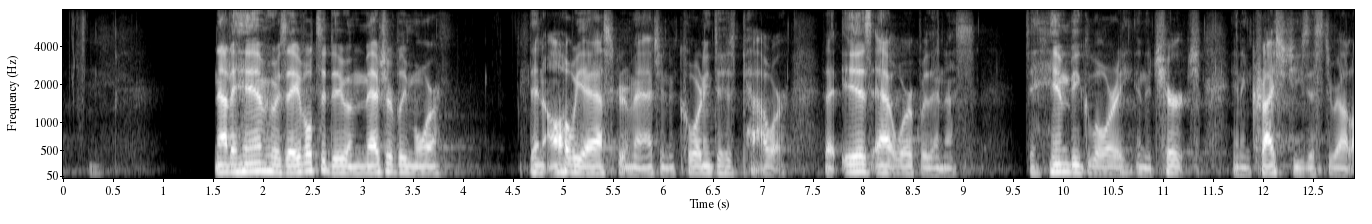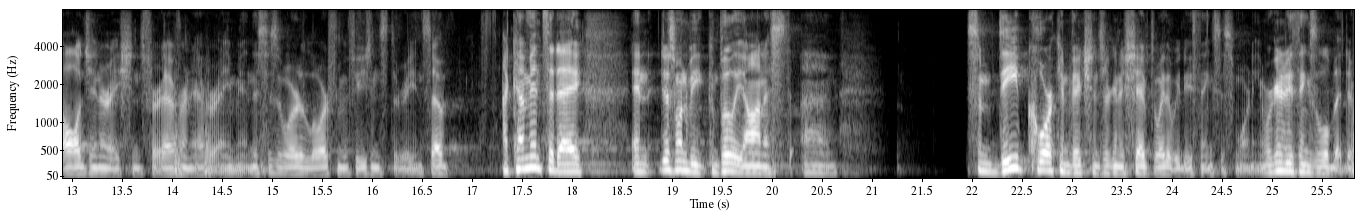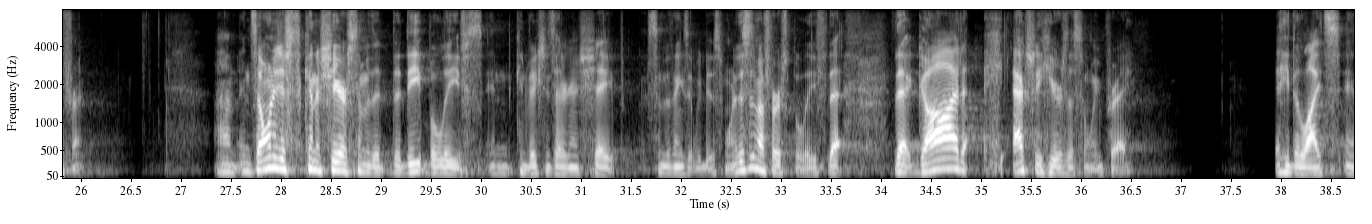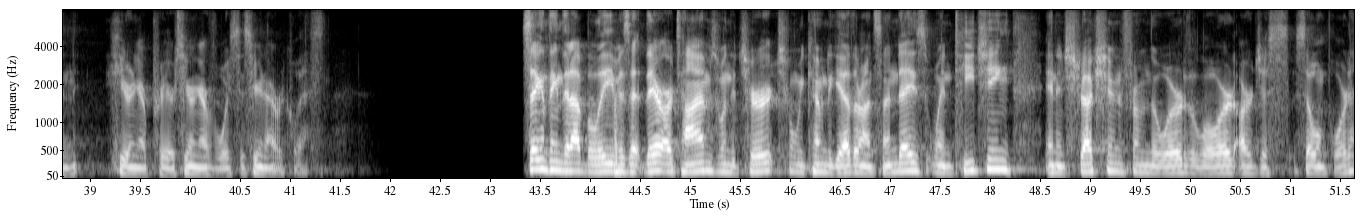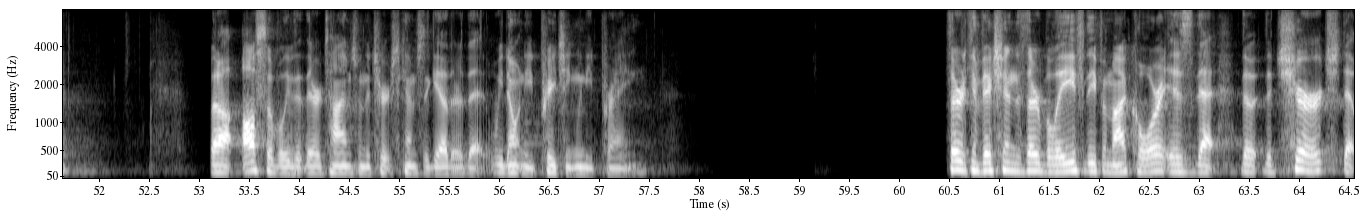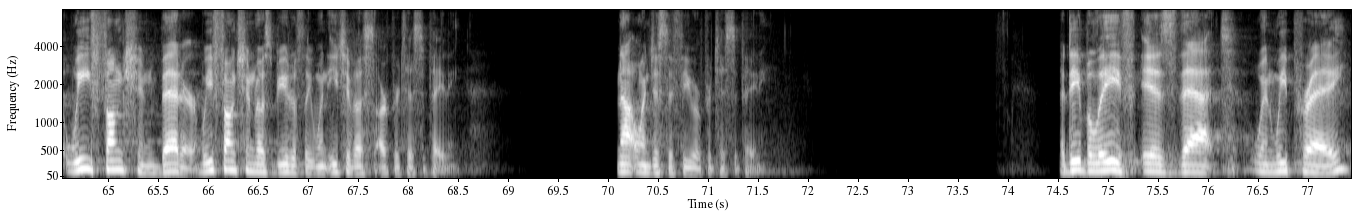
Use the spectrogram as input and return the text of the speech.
Now, to him who is able to do immeasurably more than all we ask or imagine, according to his power that is at work within us. To him be glory in the church and in Christ Jesus throughout all generations, forever and ever. Amen. This is the word of the Lord from Ephesians 3. And so I come in today and just want to be completely honest. Um, some deep core convictions are going to shape the way that we do things this morning. And we're going to do things a little bit different. Um, and so I want to just kind of share some of the, the deep beliefs and convictions that are going to shape some of the things that we do this morning. This is my first belief that, that God actually hears us when we pray, that He delights in hearing our prayers, hearing our voices, hearing our requests. Second thing that I believe is that there are times when the church, when we come together on Sundays, when teaching and instruction from the word of the Lord are just so important. But I also believe that there are times when the church comes together that we don't need preaching, we need praying. Third conviction, the third belief deep in my core is that the, the church, that we function better, we function most beautifully when each of us are participating not when just a few are participating. A deep belief is that when we pray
